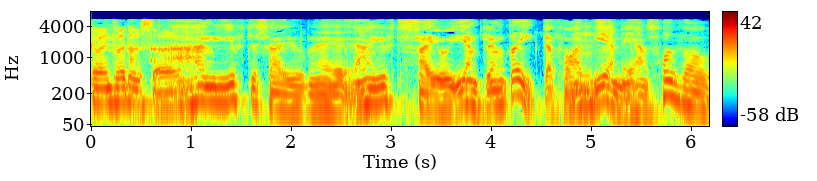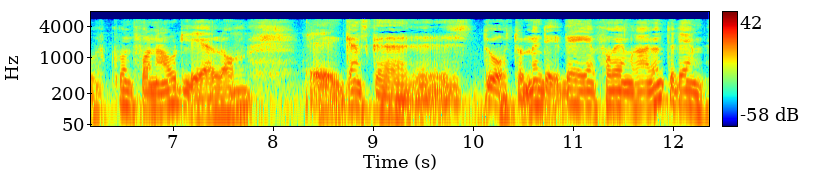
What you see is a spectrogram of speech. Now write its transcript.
Jag vet inte vad du säger. Han gifte sig ju med, han gifte sig ju egentligen rikt därför att mm. Jenny, hans fru var, kom från adlig eller mm. eh, ganska eh, stort. Men det, det förändrar ju inte den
